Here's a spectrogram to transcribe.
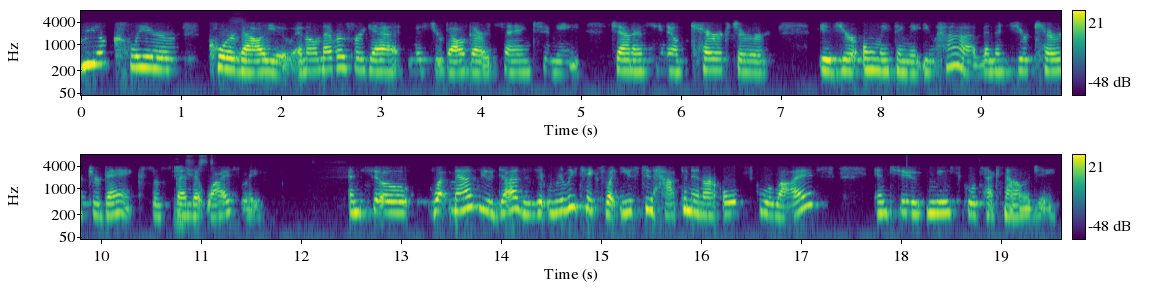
real clear core value. And I'll never forget Mr. Belgard saying to me, Janice, you know, character is your only thing that you have, and it's your character bank. So spend it wisely. And so what Mazu does is it really takes what used to happen in our old school lives into new school technology.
